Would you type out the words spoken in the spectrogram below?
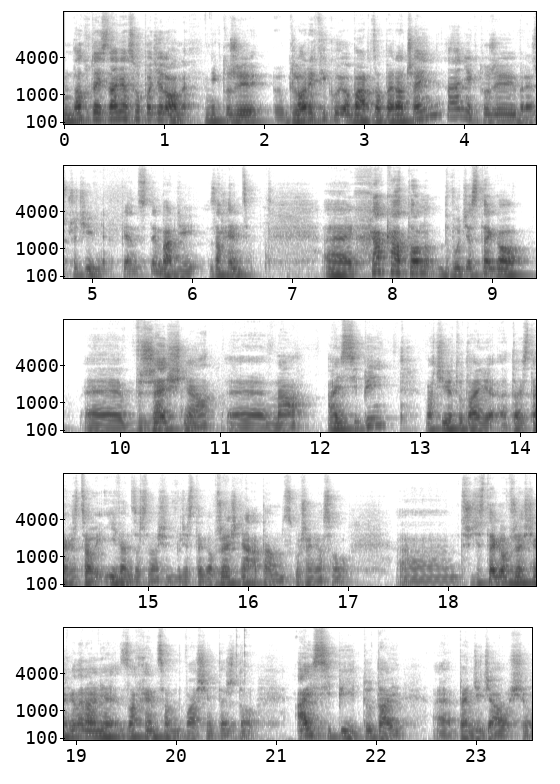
no tutaj zdania są podzielone. Niektórzy gloryfikują bardzo Bera Chain, a niektórzy wręcz przeciwnie, więc tym bardziej zachęcam. E, Hackathon 20 e, września e, na ICP. Właściwie tutaj to jest tak, że cały event zaczyna się 20 września, a tam zgłoszenia są e, 30 września. Generalnie zachęcam właśnie też do ICP. Tutaj będzie działo się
